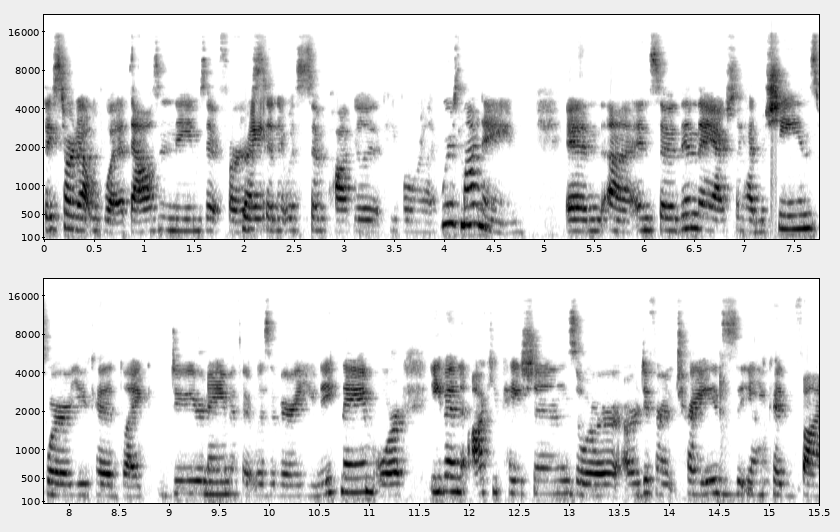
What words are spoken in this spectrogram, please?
they started out with what a thousand names at first, Right. and it was so popular that people were like, "Where's my name?" And uh, and so then they actually had machines where you could like do your name if it was a very unique name, or even occupations or or different trades that you could find.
